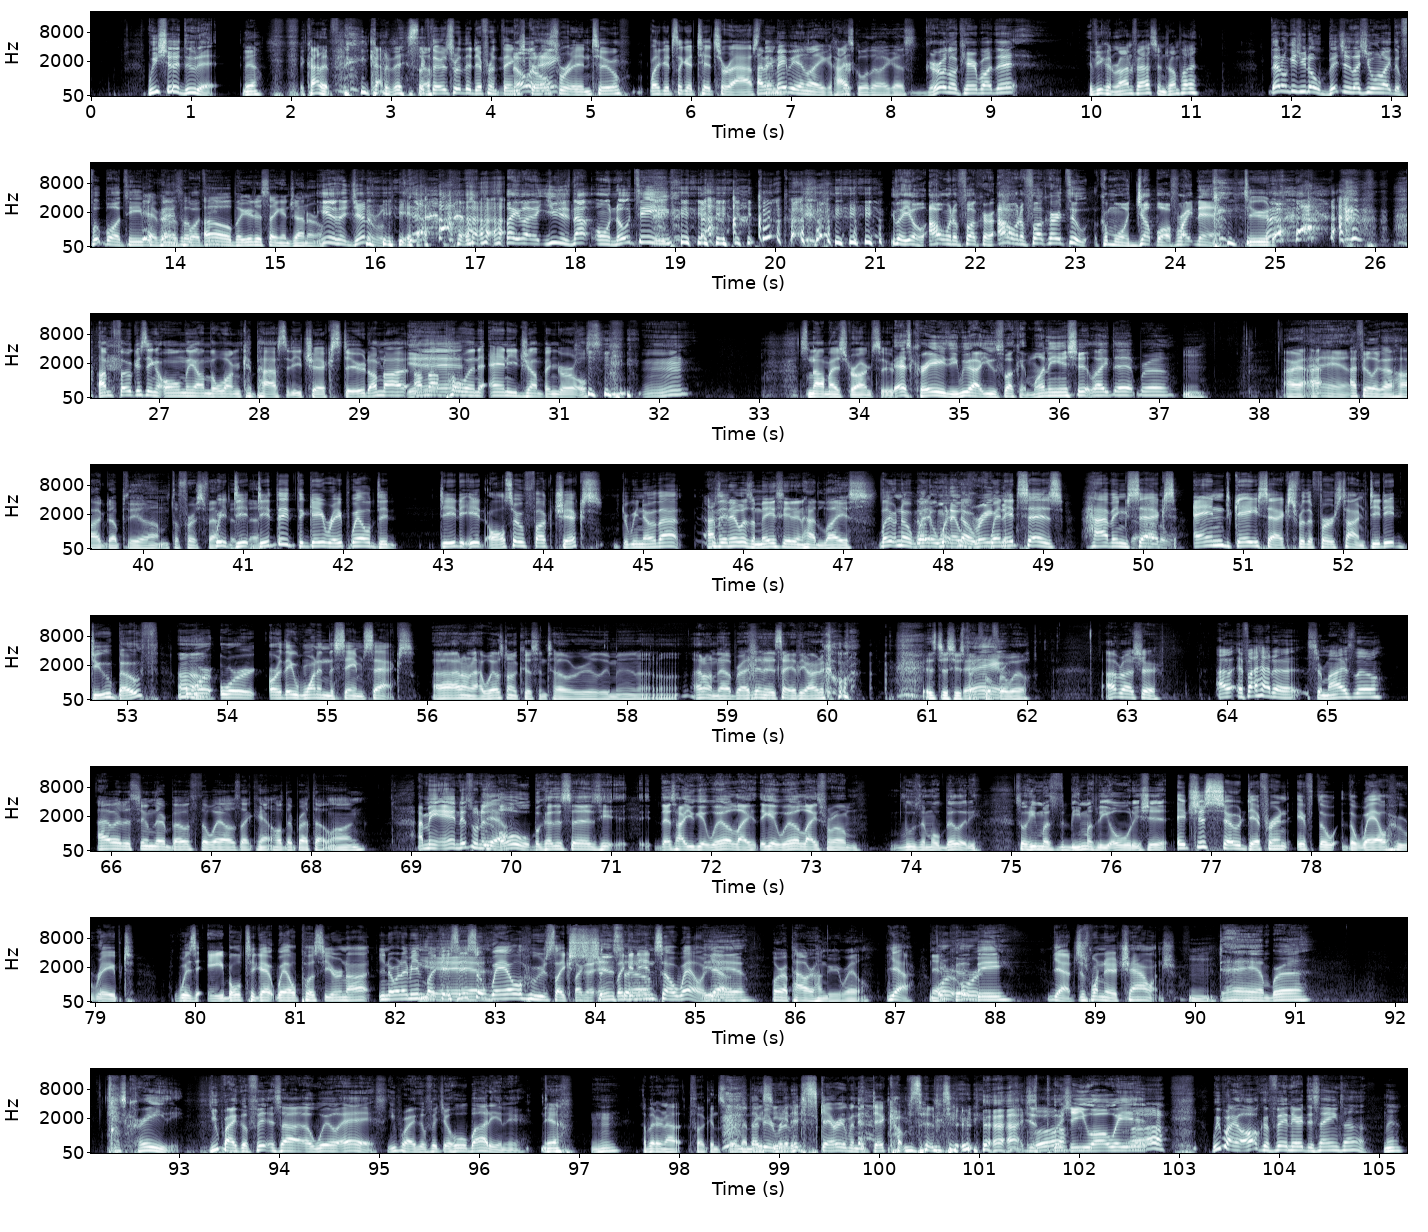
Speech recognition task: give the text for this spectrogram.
We should do that. Yeah, it kind of, it kind of is. Though. if those were the different things No, girls were into, like it's like a tits or ass. I mean, maybe in like high school though. I guess Girls don't care about that. if you can run fast and jump high. That don't get you no bitches unless you on like the football team Yeah, or if you're on the basketball fo- team. Oh, but you're just saying in general. Yeah, in general. like, like you just not on no team. You're like, yo, I want to fuck her. I want to fuck her too. Come on, jump off right now. dude. I'm focusing only on the lung capacity chicks, dude. I'm not. I'm not pulling any jumping girls. Mm-hmm. It's not my strong suit. That's crazy. We gotta use fucking money and shit like that, bro. All right, I, I feel like I hogged up the um the first fact. Wait, of did day. did the, the gay rape whale did did it also fuck chicks? Do we know that? I mean, it was emaciated and had lice. Like, no, when, the one when, that no, when it says having sex and gay sex for the first time, did it do both, or or are they one and the same sex? Uh, I don't know. Whales don't kiss and tell, really, man. I don't. I don't know, bro. I didn't say in the article. it's just respectful Damn. for whale. I'm not sure. I, if I had a surmise, though, I would assume they're both the whales that can't hold their breath that long. I mean, and this one is Yeah. old because it says he, that's how you get whale lice. They get whale lice from losing mobility. So he must be he must be old as shit. It's just so different if the the whale who raped was able to get whale pussy or not. You know what I mean? Like, is this a Yeah. whale who's like Like, sh- an like an incel? incel whale? Yeah, Or a power hungry whale. yeah, Yeah. Or, Could or- be. yeah. Just wanted a challenge. Hmm. Damn, bruh. That's crazy. You probably could fit inside a whale ass. You probably could fit your whole body in there. Yeah. I better not fucking swim That'd be really scary when the dick comes in, dude. Just pushing you all the way in. We probably all could fit in there at the same time. Yeah.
